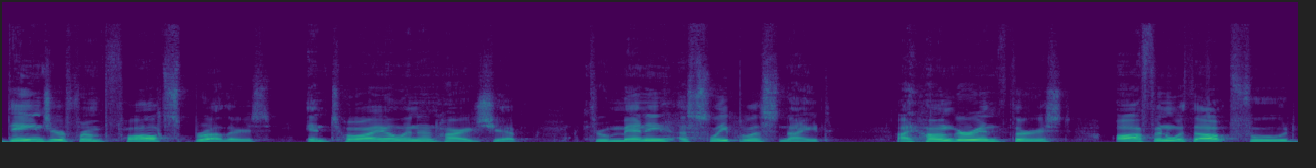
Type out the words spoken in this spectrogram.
danger from false brothers, in toil and in hardship, through many a sleepless night. I hunger and thirst, often without food,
